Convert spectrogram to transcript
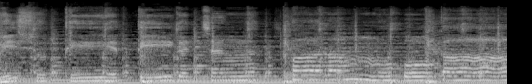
വിശുദ്ധിയെ തികച്ചങ്ങ് പറന്നു പോകാൻ.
